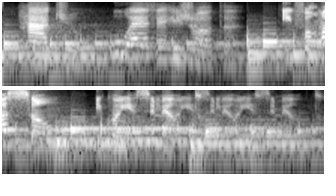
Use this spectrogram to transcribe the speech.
Rádio UFRJ. Informação e conhecimento, conhecimento, conhecimento.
